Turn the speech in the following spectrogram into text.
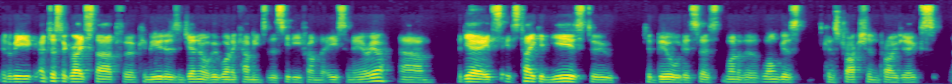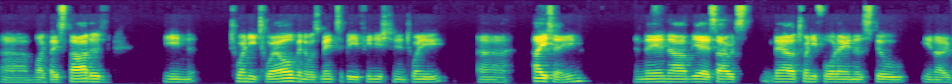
it'll be just a great start for commuters in general who want to come into the city from the eastern area. Um, but yeah, it's it's taken years to to build. It's just one of the longest construction projects. Um, like they started in 2012 and it was meant to be finished in 2018. And then, um, yeah, so it's now 2014 is still, you know,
